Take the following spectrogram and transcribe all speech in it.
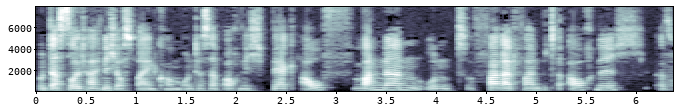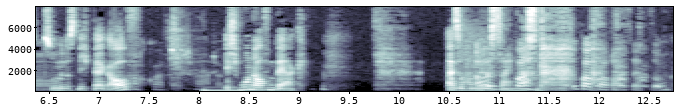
Und das sollte halt nicht aufs Bein kommen. Und deshalb auch nicht bergauf wandern und Fahrradfahren bitte auch nicht. Also oh. zumindest nicht bergauf. Oh Gott, ich wohne auf dem Berg. Also haben wir oh, das super, sein lassen. Super Voraussetzung.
